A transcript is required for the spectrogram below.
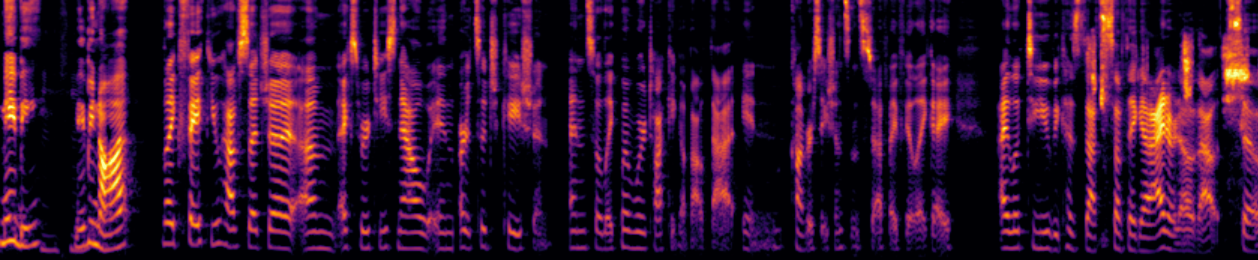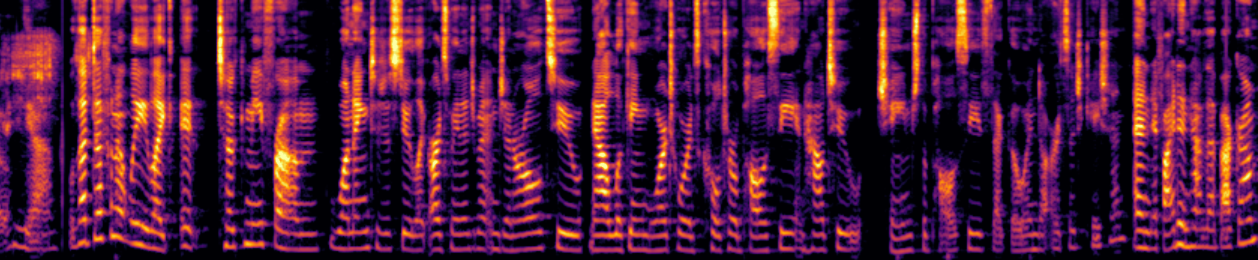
Maybe, mm-hmm. maybe not like faith you have such a um, expertise now in arts education. And so like when we're talking about that in conversations and stuff i feel like i i look to you because that's something that i don't know about so. Yeah. Well that definitely like it took me from wanting to just do like arts management in general to now looking more towards cultural policy and how to change the policies that go into arts education. And if i didn't have that background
